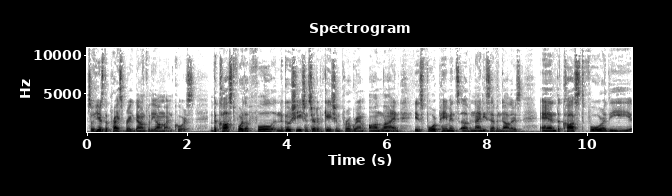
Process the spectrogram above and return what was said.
So here's the price breakdown for the online course. The cost for the full negotiation certification program online is four payments of $97, and the cost for the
